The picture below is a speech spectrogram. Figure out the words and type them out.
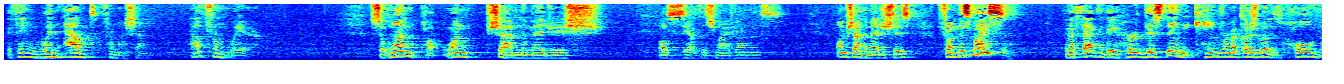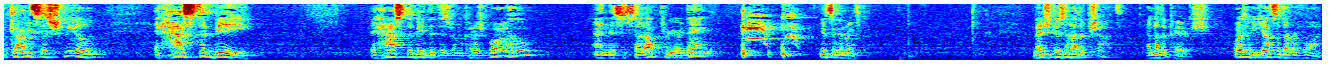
The thing went out from Hashem. Out from where? So one one shot in the Medrash, also see how the Shemai found this. One shot in the Medrash is from this Maisa. And the fact that they heard this thing, it came from a Kaddish this whole ganze spiel, it has to be, it has to be that this is from Kaddish Baruch Hu, and this is set up, preordained, Yitzchak and Rivka. Medrash gives another shot, another parish. What does it mean? Yatzad of one.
